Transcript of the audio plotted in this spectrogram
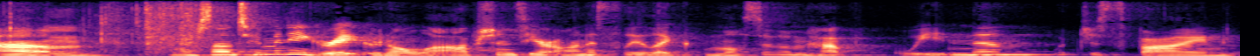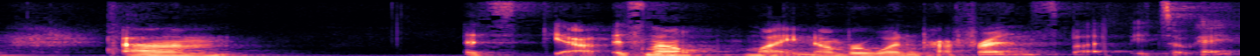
Um, there's not too many great granola options here, honestly. Like most of them have wheat in them, which is fine. Um, it's, yeah, it's not my number one preference, but it's okay.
